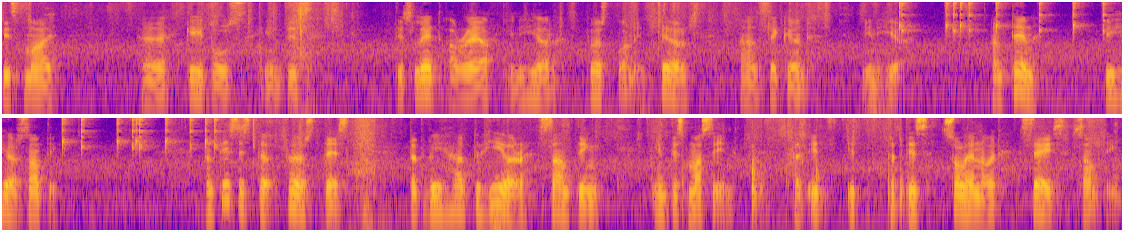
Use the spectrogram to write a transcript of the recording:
this my uh, cables in this this LED area in here. First one in there and second in here and then we hear something. And this is the first test that we have to hear something in this machine that it, it that this solenoid says something.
